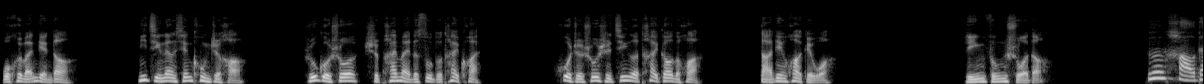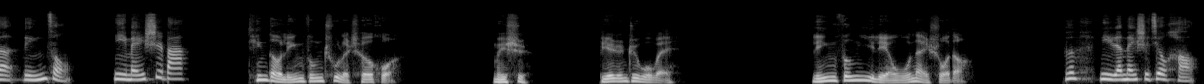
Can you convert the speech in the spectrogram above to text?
我会晚点到，你尽量先控制好。”如果说是拍卖的速度太快，或者说是金额太高的话，打电话给我。”林峰说道。“嗯，好的，林总，你没事吧？”听到林峰出了车祸，没事，别人追我尾。林峰一脸无奈说道。“嗯，你人没事就好，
